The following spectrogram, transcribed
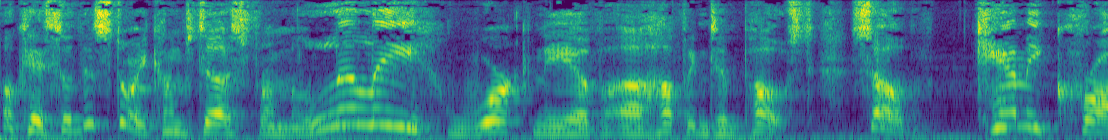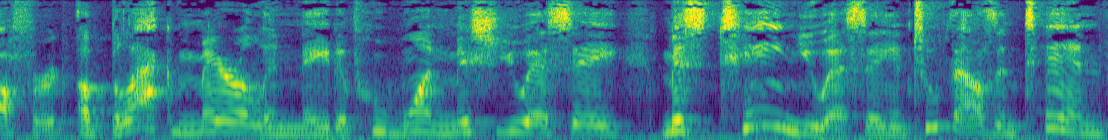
Okay, so this story comes to us from Lilly Workneh of uh, Huffington Post. So, Kamie Crawford, a black Maryland native who won Miss USA, Miss Teen USA in 2010,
